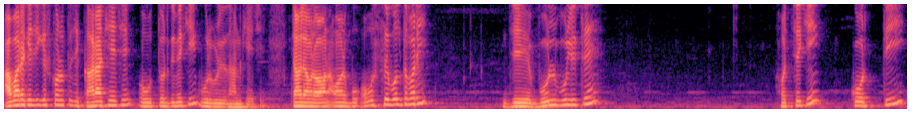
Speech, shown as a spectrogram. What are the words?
আবার একে জিজ্ঞেস করো তো যে কারা খেয়েছে? ও উত্তর দেবে কি, বুলবুলিতে ধান খেয়েছে। তাহলে আমরা আমার অবশ্যই বলতে পারি যে বুলবুলিতে হচ্ছে কি কর্তি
